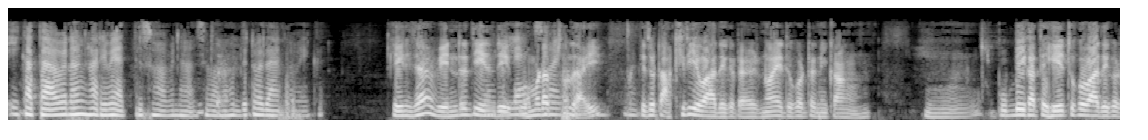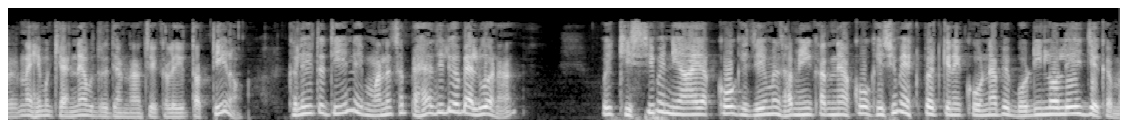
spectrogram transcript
ඒ කතාව නම් හරිම ඇත්ත ස්වාමීන් වහන්සේ මම හොඳටම දන්නවා මේක. ඒ නිසා වෙන්න තියෙන දේ කොහොමදත් හොඳයි. ඒකට අකිරිය වාදයකට වෙනවා. එතකොට නිකන් පුබ්බේකත හේතුක වාදයකට වෙනවා. එහෙම කියන්නේ බුදුරජාණන් වහන්සේ කළ යුත්තක් තියෙනවා. කළ යුත්තේ තියෙන්නේ මනස පැහැදිලිව බැලුවා ওই කිසිම න්‍යායක් හෝ කිසිම සමීකරණයක් හෝ කිසිම එක්ස්පර්ට් කෙනෙක් ඕනේ අපේ බොඩි නොලෙජ් එකම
